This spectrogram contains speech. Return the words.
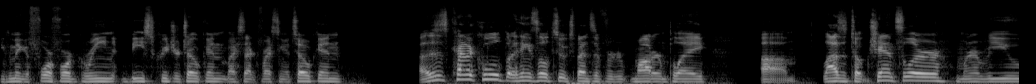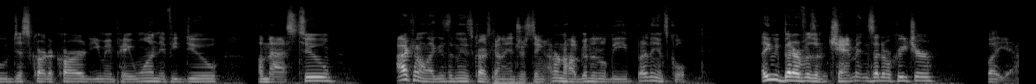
You can make a 4 4 green beast creature token by sacrificing a token. Uh, this is kind of cool, but I think it's a little too expensive for modern play. Um, Lazotep Chancellor, whenever you discard a card, you may pay one. If you do, amass two. I kind of like this. I think this card's kind of interesting. I don't know how good it'll be, but I think it's cool. I think it'd be better if it was an enchantment instead of a creature, but yeah.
